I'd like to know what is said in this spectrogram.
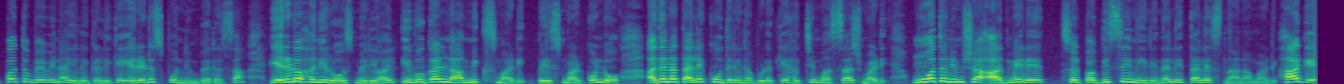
ಇಪ್ಪತ್ತು ಬೇವಿನ ಎಲೆಗಳಿಗೆ ಎರಡು ಸ್ಪೂನ್ ನಿಂಬೆ ರಸ, ಎರಡು ಹನಿ ರೋಸ್ ಮೆರಿ ಆಯಿಲ್ ಇವುಗಳನ್ನ ಮಿಕ್ಸ್ ಮಾಡಿ ಪೇಸ್ಟ್ ಮಾಡಿಕೊಂಡು ಅದನ್ನ ತಲೆ ಕೂದಲಿನ ಬುಡಕ್ಕೆ ಹಚ್ಚಿ ಮಸಾಜ್ ಮಾಡಿ, ಮೂವತ್ತು ನಿಮಿಷ ಆದ್ಮೇಲೆ ಸ್ವಲ್ಪ ಬಿಸಿ ನೀರಿನಲ್ಲಿ ತಲೆ ಸ್ನಾನ ಮಾಡಿ. ಹಾಗೆ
